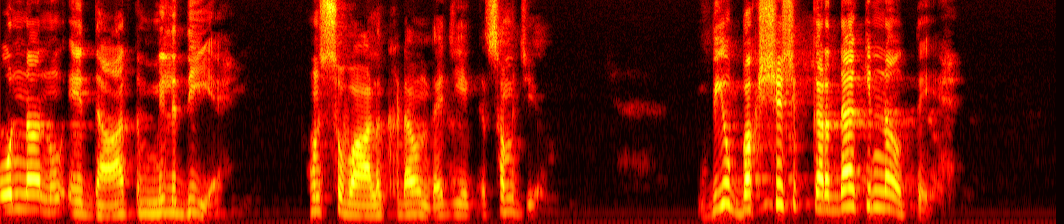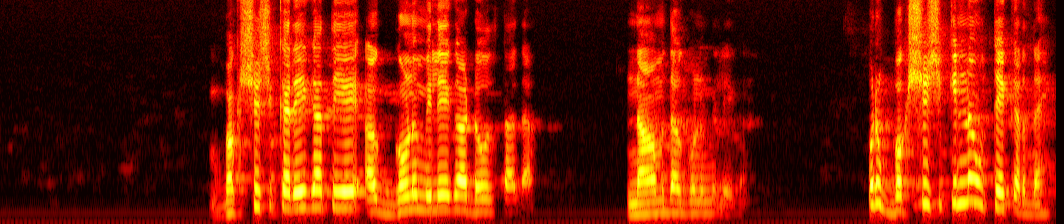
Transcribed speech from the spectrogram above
ਉਹਨਾਂ ਨੂੰ ਇਹ ਦਾਤ ਮਿਲਦੀ ਹੈ। ਹੁਣ ਸਵਾਲ ਖੜਾ ਹੁੰਦਾ ਜੀ ਇੱਕ, ਸਮਝਿਓ। ਵੀ ਉਹ ਬਖਸ਼ਿਸ਼ ਕਰਦਾ ਕਿੰਨਾ ਉੱਤੇ ਹੈ? ਬਖਸ਼ਿਸ਼ ਕਰੇਗਾ ਤੇ ਗੁਣ ਮਿਲੇਗਾ ਡੋਲਤਾ ਦਾ, ਨਾਮ ਦਾ ਗੁਣ ਮਿਲੇਗਾ। ਪਰ ਬਖਸ਼ਿਸ਼ ਕਿੰਨਾ ਉੱਤੇ ਕਰਦਾ ਹੈ?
